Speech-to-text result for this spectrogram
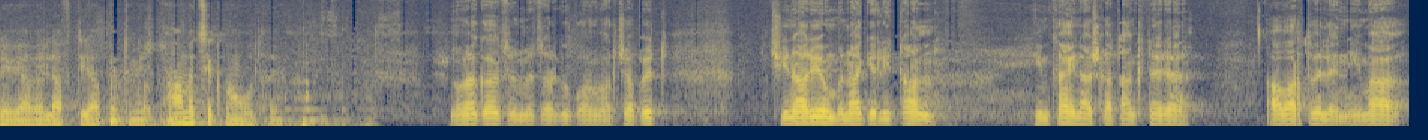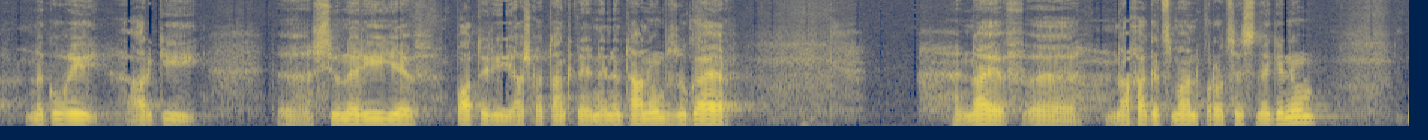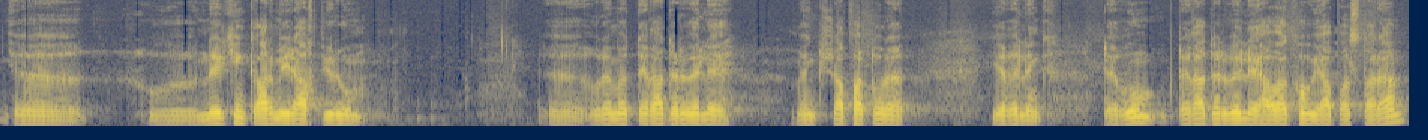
Եվ ավելի լավ տիրապետում է։ Համեցեք բան Ղուլարյան։ Շնորհակալություն մեծարգո պարոն վարչապետ։ Չինարիում բնակելի տան հիմքային աշխատանքները ավարտվել են։ Հիմա նկուղի հարկի սյուների եւ պատերի աշխատանքներն են ընթանում զուգահեռ նաև նախագծման process-ն է գնում ներքին կարմիր աղբյուրում ուրեմն տեղադրվել է մենք շաբաթօրը եղել ենք տեղում տեղադրվել է հավաքովի ապաստարան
